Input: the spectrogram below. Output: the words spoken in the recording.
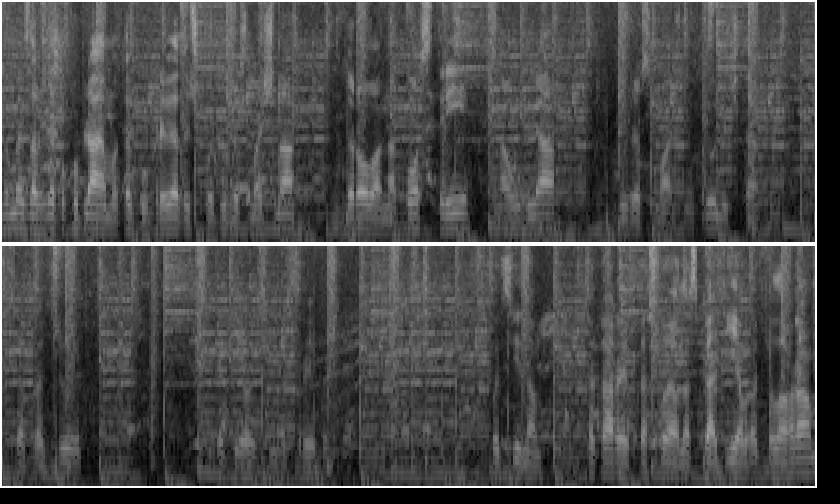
Ну, ми завжди покупляємо таку креветочку, дуже смачна, здорова на кострі, на углях, дуже смачно. Тюлечка, все працює. Такі ось у нас рибочка. По цінам така рибка стоїть у нас 5 євро кілограм.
